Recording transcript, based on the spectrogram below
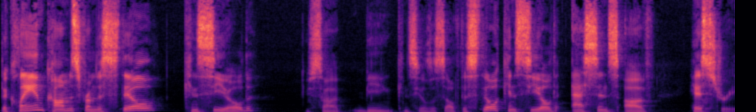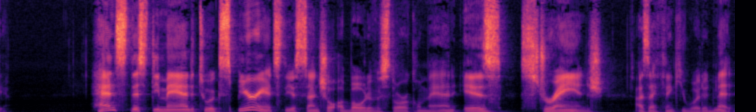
The claim comes from the still concealed, you saw being conceals itself, the still concealed essence of history. Hence, this demand to experience the essential abode of historical man is strange, as I think you would admit.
